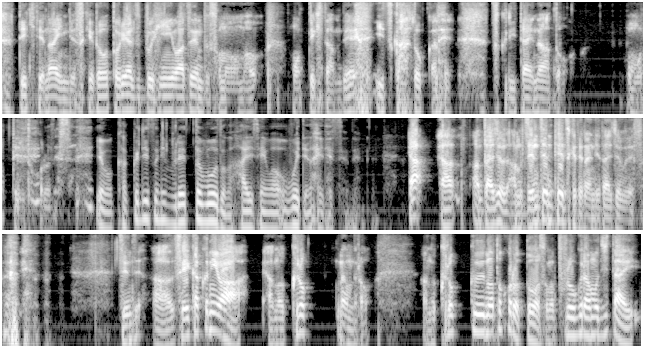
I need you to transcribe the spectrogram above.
できてないんですけど、とりあえず部品は全部そのまま持ってきたんで、いつかどっかで 作りたいなと思ってるところですね。いやもう確実にブレッドボードの配線は覚えてないですよね。いや、ああ大丈夫です。あの、全然手つけてないんで大丈夫です。はい全然、あ正確には、あの、クロック、なんだろう。あの、クロックのところと、そのプログラム自体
